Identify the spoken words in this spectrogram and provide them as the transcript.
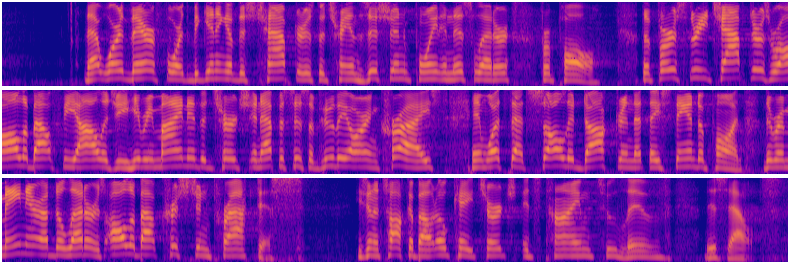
That word, therefore, at the beginning of this chapter is the transition point in this letter for Paul. The first three chapters were all about theology. He reminded the church in Ephesus of who they are in Christ and what's that solid doctrine that they stand upon. The remainder of the letter is all about Christian practice. He's going to talk about, okay, church, it's time to live this out.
